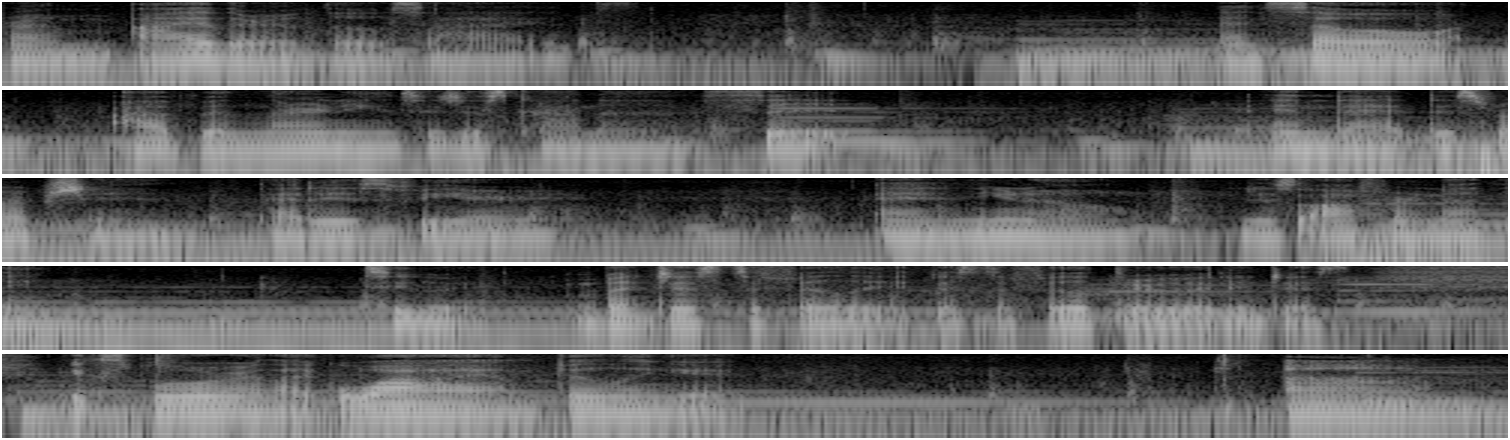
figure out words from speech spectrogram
from either of those sides. And so I've been learning to just kind of sit in that disruption that is fear and, you know, just offer nothing to it, but just to feel it, just to feel through it and just explore like why I'm feeling it. Um,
